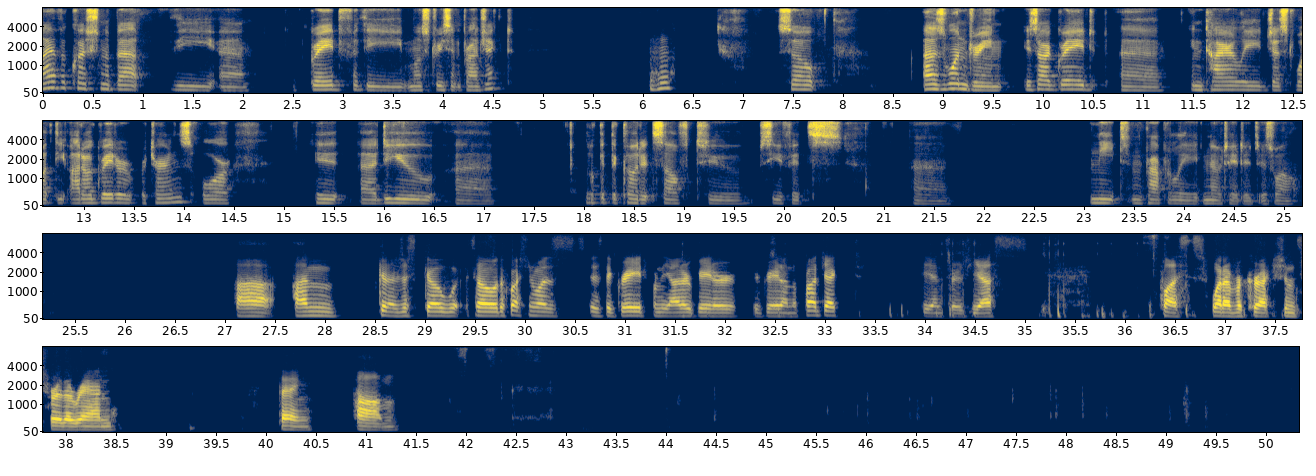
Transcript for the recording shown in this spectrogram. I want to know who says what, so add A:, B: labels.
A: I have a question about the uh, grade for the most recent project.
B: Mhm.
A: So I was wondering, is our grade uh, entirely just what the auto grader returns, or i- uh, do you uh, look at the code itself to see if it's uh, neat and properly notated as well?
B: Uh, I'm gonna just go. So the question was, is the grade from the auto grader your grade on the project? The answer is yes. Plus whatever corrections for the RAND thing. Um,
